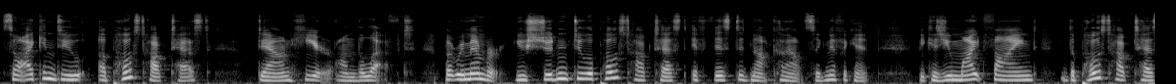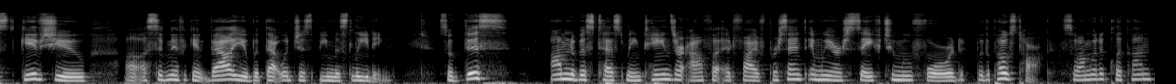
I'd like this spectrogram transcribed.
So I can do a post hoc test down here on the left. But remember, you shouldn't do a post hoc test if this did not come out significant because you might find the post hoc test gives you uh, a significant value, but that would just be misleading. So this omnibus test maintains our alpha at 5% and we are safe to move forward with a post hoc. So I'm going to click on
